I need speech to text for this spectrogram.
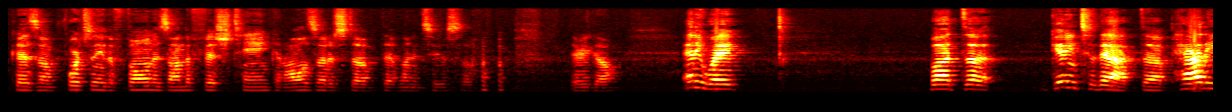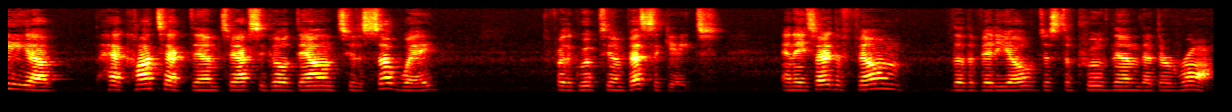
because unfortunately the phone is on the fish tank and all this other stuff that went into. So there you go. Anyway, but uh, getting to that, uh, Patty uh, had contacted them to actually go down to the subway for the group to investigate, and they started to film the, the video just to prove them that they're wrong.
